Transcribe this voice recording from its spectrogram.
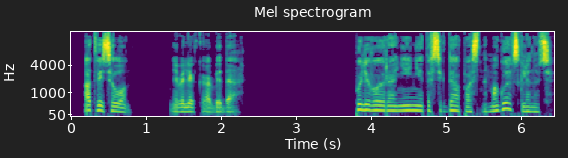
— ответил он. «Невелика беда». «Пулевое ранение — это всегда опасно. Могу я взглянуть?»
